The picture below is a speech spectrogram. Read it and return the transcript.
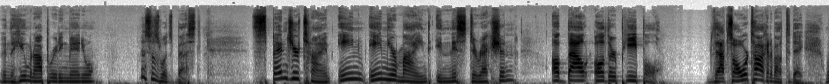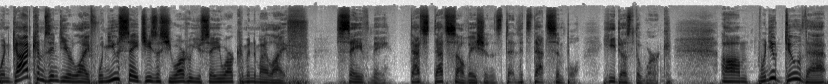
in the human operating manual, this is what's best. Spend your time, aim, aim your mind in this direction about other people. That's all we're talking about today. When God comes into your life, when you say, Jesus, you are who you say you are, come into my life, save me. That's, that's salvation. It's, that, it's that simple. He does the work. Um, when you do that,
